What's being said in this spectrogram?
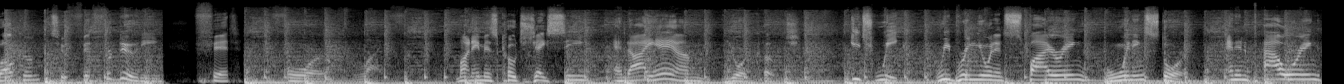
Welcome to Fit for Duty, Fit for Life. My name is Coach JC, and I am your coach. Each week, we bring you an inspiring, winning story, an empowering,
